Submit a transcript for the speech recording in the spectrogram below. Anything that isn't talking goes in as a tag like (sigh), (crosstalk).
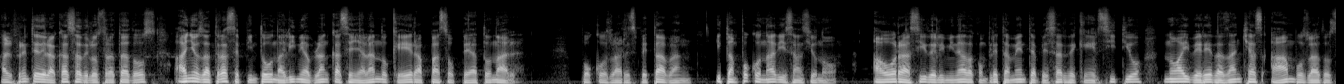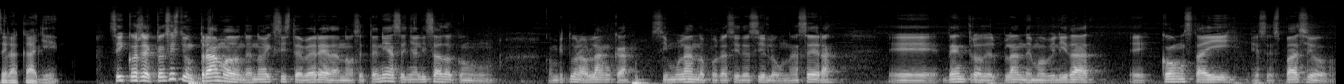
Al frente de la Casa de los Tratados, años atrás se pintó una línea blanca señalando que era paso peatonal. Pocos la respetaban y tampoco nadie sancionó. Ahora ha sido eliminada completamente a pesar de que en el sitio no hay veredas anchas a ambos lados de la calle. Sí, correcto. Existe un tramo donde no existe vereda, ¿no? Se tenía señalizado con, pintura blanca, simulando, por así decirlo, una acera. Eh, dentro del plan de movilidad eh, consta ahí ese espacio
